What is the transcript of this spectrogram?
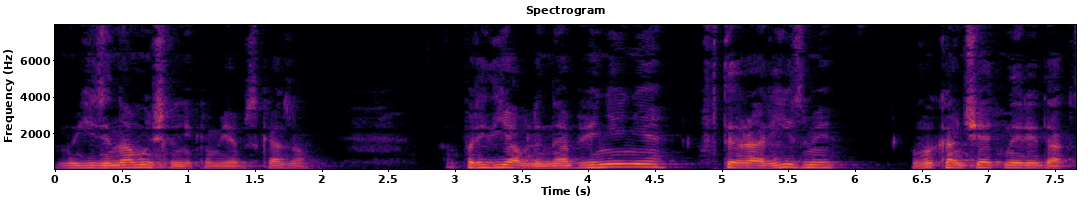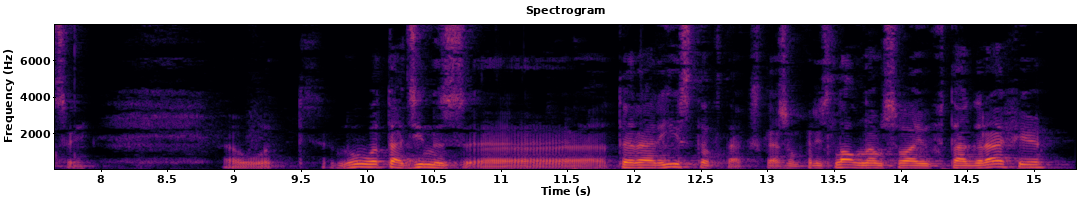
ну, единомышленникам, я бы сказал, предъявлены обвинения в терроризме в окончательной редакции. Вот. Ну вот один из э, террористов, так скажем, прислал нам свою фотографию.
